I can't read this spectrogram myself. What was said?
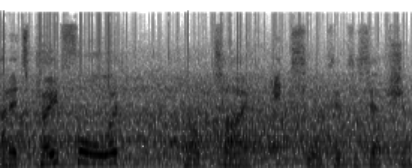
and it's played forward. Well timed, excellent interception.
